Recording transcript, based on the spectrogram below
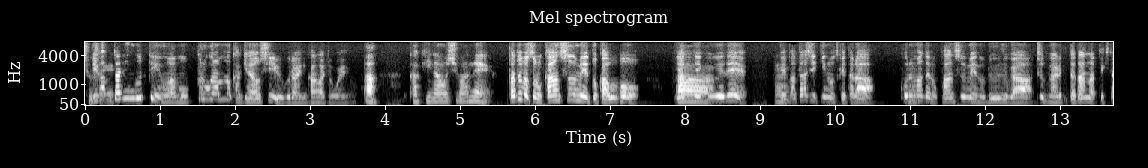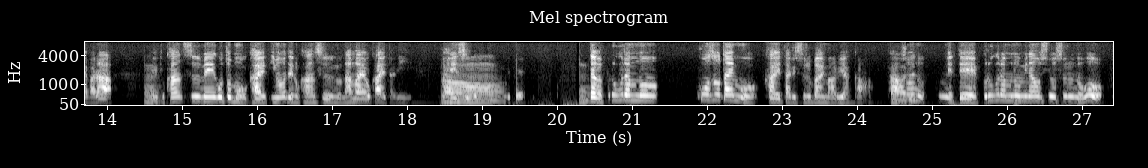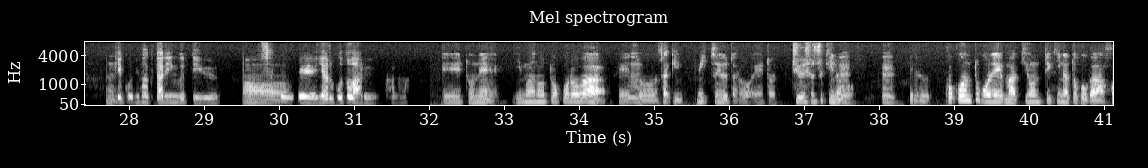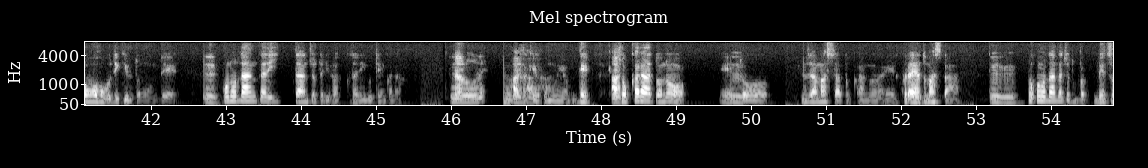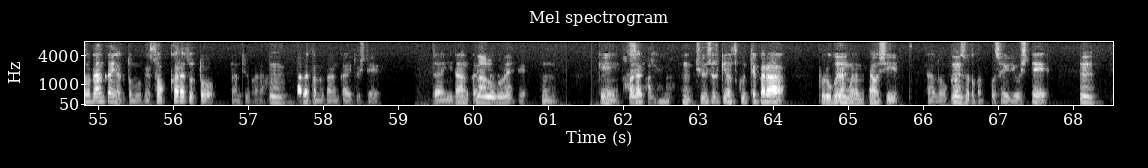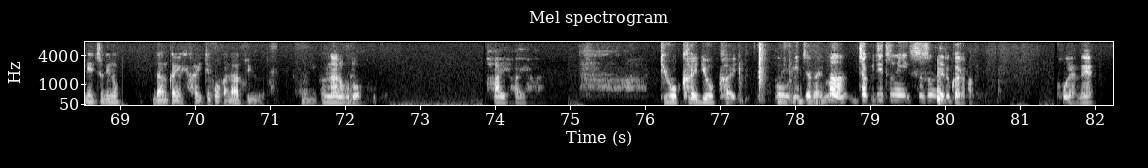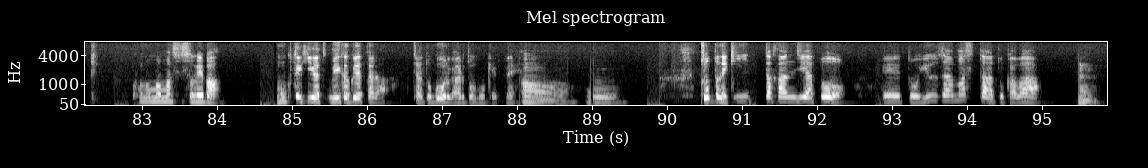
リファクタリングっていうのは、もうプログラムの書き直しいうぐらいに考えた方がいいよ。あ、書き直しはね。例えばその関数名とかをやっていく上で、うん、えーと、新しい機能をつけたら、これまでの関数名のルールがちょっと慣れただになってきたから、えーと、関数名ごとも変え、今までの関数の名前を変えたり、まあ、変数とかて、だからプログラムの構造タイムを変えたりする場合もあるやんか。そういうのを含めて、プログラムの見直しをするのを、うん、結構リファクタリングっていう作業でやることはあるかな。えっ、ー、とね、今のところは、えーと、うん、さっき3つ言うたろ、えーと、抽出機能、うん、ここのところで、まあ、基本的なとこがほぼほぼできると思うんで、うん、この段階で一旦ちょっとリファクタリングっていうかな。なるほどね。うん、はいかけようと思うよ。で、はい、そこから後の、えっ、ー、と、ユーザーマスターとか、あのえー、クライアントマスター、うんうん、そこの段階、ちょっと別の段階になると思うけど、そこからちょっと、なんていうかな、うん、新たな段階として、第2段階なるほどね。うん。で、さっき、うん、抽出機能作ってから、プログラムの見直し、うん、あの関数とかを整理をして、うん、で、次の段階入っていこうかなというふうになるほど。はいはいはい。了解了解。うん、いいんじゃない、まあ、着実に進んでるから、こうやね。このまま進めば、目的が明確やったら、ちゃんとゴールがあると思うけどね。あうん、ちょっとね、聞いた感じやと、えっ、ー、と、ユーザーマスターとかは、うん、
